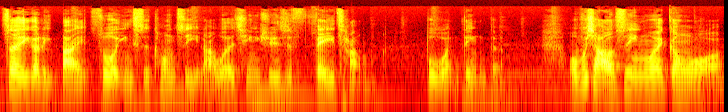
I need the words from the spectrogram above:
这一个礼拜做饮食控制以来，我的情绪是非常不稳定的。我不晓得是因为跟我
